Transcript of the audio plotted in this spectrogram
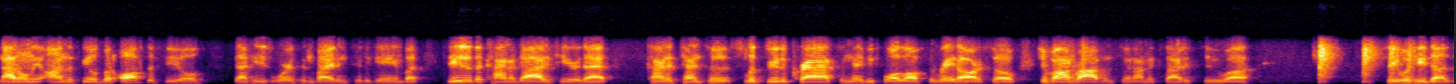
not only on the field but off the field, that he's worth inviting to the game. But these are the kind of guys here that kind of tend to slip through the cracks and maybe fall off the radar. So Jovon Robinson, I'm excited to uh, see what he does.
